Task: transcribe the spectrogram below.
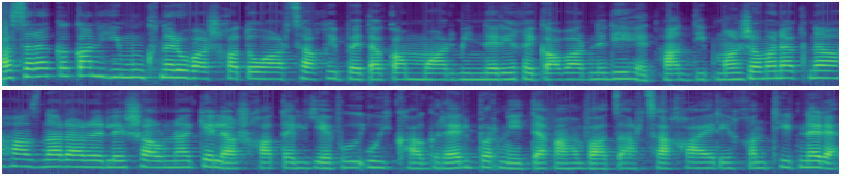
հասարակական հիմունքներով աշխատող Արցախի պետական մարմինների ղեկավարների հետ հանդիպման ժամանակ նա հանձնարարել է շարունակել աշխատել եւ ույքագրել բռնի տեղանված Արցախահայերի խնդիրները։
